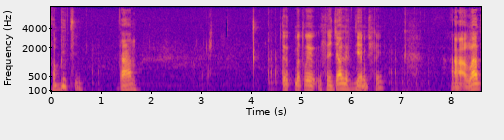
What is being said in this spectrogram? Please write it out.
событий, да. То есть, вот вы встречались с девушкой, а у вас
